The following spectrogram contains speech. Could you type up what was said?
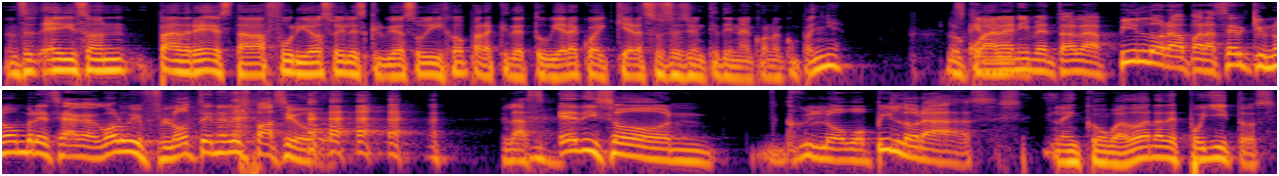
Entonces Edison, padre, estaba furioso y le escribió a su hijo para que detuviera cualquier asociación que tenía con la compañía. Los que habían inventado la píldora para hacer que un hombre se haga gordo y flote en el espacio. Las Edison globopíldoras. La incubadora de pollitos.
